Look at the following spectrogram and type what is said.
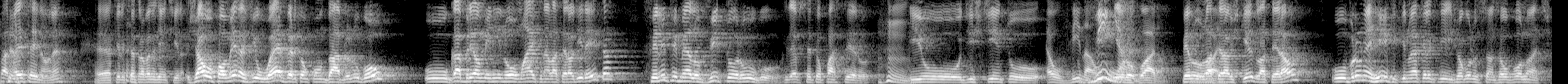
Não é esse aí não, né? É aquele centroavante argentino. Já o Palmeiras de Everton com W no gol. O Gabriel Menino ou Mike na lateral direita. Felipe Melo, Vitor Hugo, que deve ser teu parceiro. Hum. E o distinto. É o Vina, Vinha, o uruguaio. Pelo Uruguai. lateral esquerdo, lateral. O Bruno Henrique, que não é aquele que jogou no Santos, é o volante.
